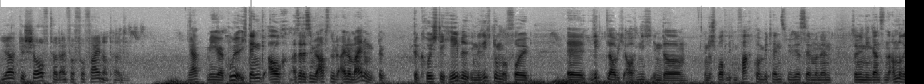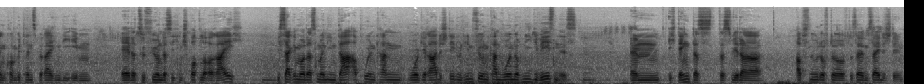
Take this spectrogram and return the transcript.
ja, geschärft hat, einfach verfeinert hat. Ja, mega cool. Ich denke auch, also da sind wir absolut einer Meinung. Der, der größte Hebel in Richtung Erfolg äh, liegt, glaube ich, auch nicht in der, in der sportlichen Fachkompetenz, wie wir es ja immer nennen, sondern in den ganzen anderen Kompetenzbereichen, die eben äh, dazu führen, dass ich einen Sportler erreiche. Mhm. Ich sage immer, dass man ihn da abholen kann, wo er gerade steht und hinführen kann, wo er noch nie gewesen ist. Ähm, ich denke, dass, dass wir da absolut auf, der, auf derselben Seite stehen.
